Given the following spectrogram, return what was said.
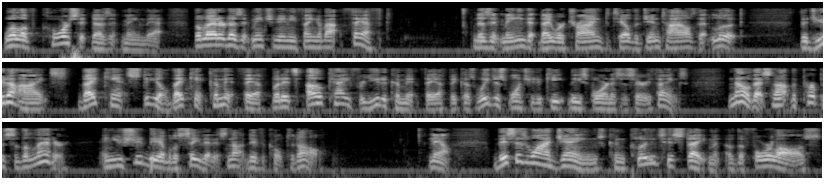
Well, of course it doesn't mean that. The letter doesn't mention anything about theft. Does it mean that they were trying to tell the Gentiles that, look, the Judahites, they can't steal, they can't commit theft, but it's okay for you to commit theft because we just want you to keep these four necessary things. No, that's not the purpose of the letter. And you should be able to see that. It's not difficult at all. Now, this is why James concludes his statement of the four laws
